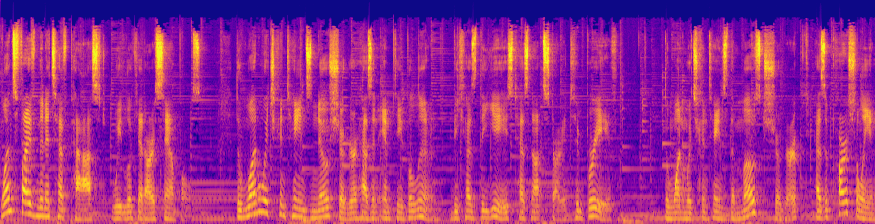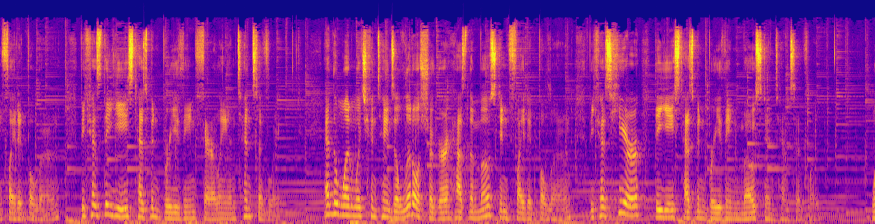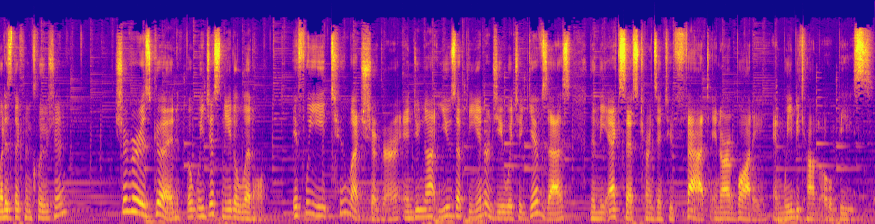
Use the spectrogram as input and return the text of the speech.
Once 5 minutes have passed, we look at our samples. The one which contains no sugar has an empty balloon because the yeast has not started to breathe. The one which contains the most sugar has a partially inflated balloon because the yeast has been breathing fairly intensively. And the one which contains a little sugar has the most inflated balloon because here the yeast has been breathing most intensively. What is the conclusion? Sugar is good, but we just need a little. If we eat too much sugar and do not use up the energy which it gives us, then the excess turns into fat in our body and we become obese.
